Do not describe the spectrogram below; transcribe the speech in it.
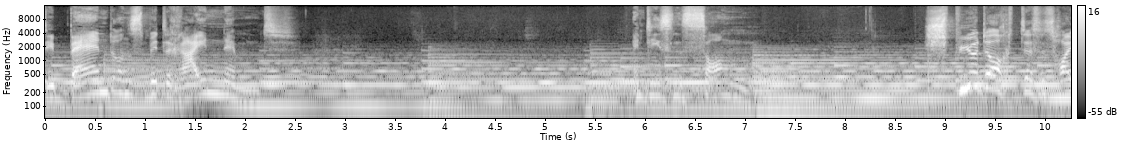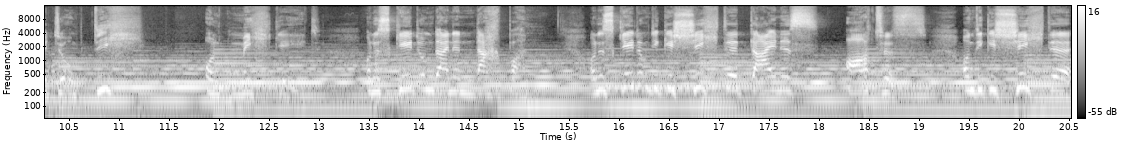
die Band uns mit reinnimmt in diesen Song spür doch, dass es heute um dich und mich geht. Und es geht um deinen Nachbarn. Und es geht um die Geschichte deines Ortes und die Geschichte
